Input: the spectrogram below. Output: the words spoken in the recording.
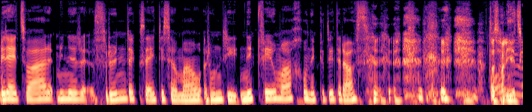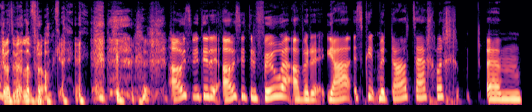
wir haben zwar meiner Freunde gesagt, ich soll mal eine Runde nicht viel machen und nicht wieder alles. das habe ich jetzt gerade fragen. alles, wieder, alles wieder füllen. Aber ja, es gibt mir tatsächlich ähm,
